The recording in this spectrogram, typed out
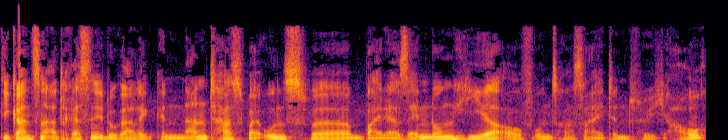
die ganzen Adressen, die du gerade genannt hast, bei uns, äh, bei der Sendung hier auf unserer Seite natürlich auch.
